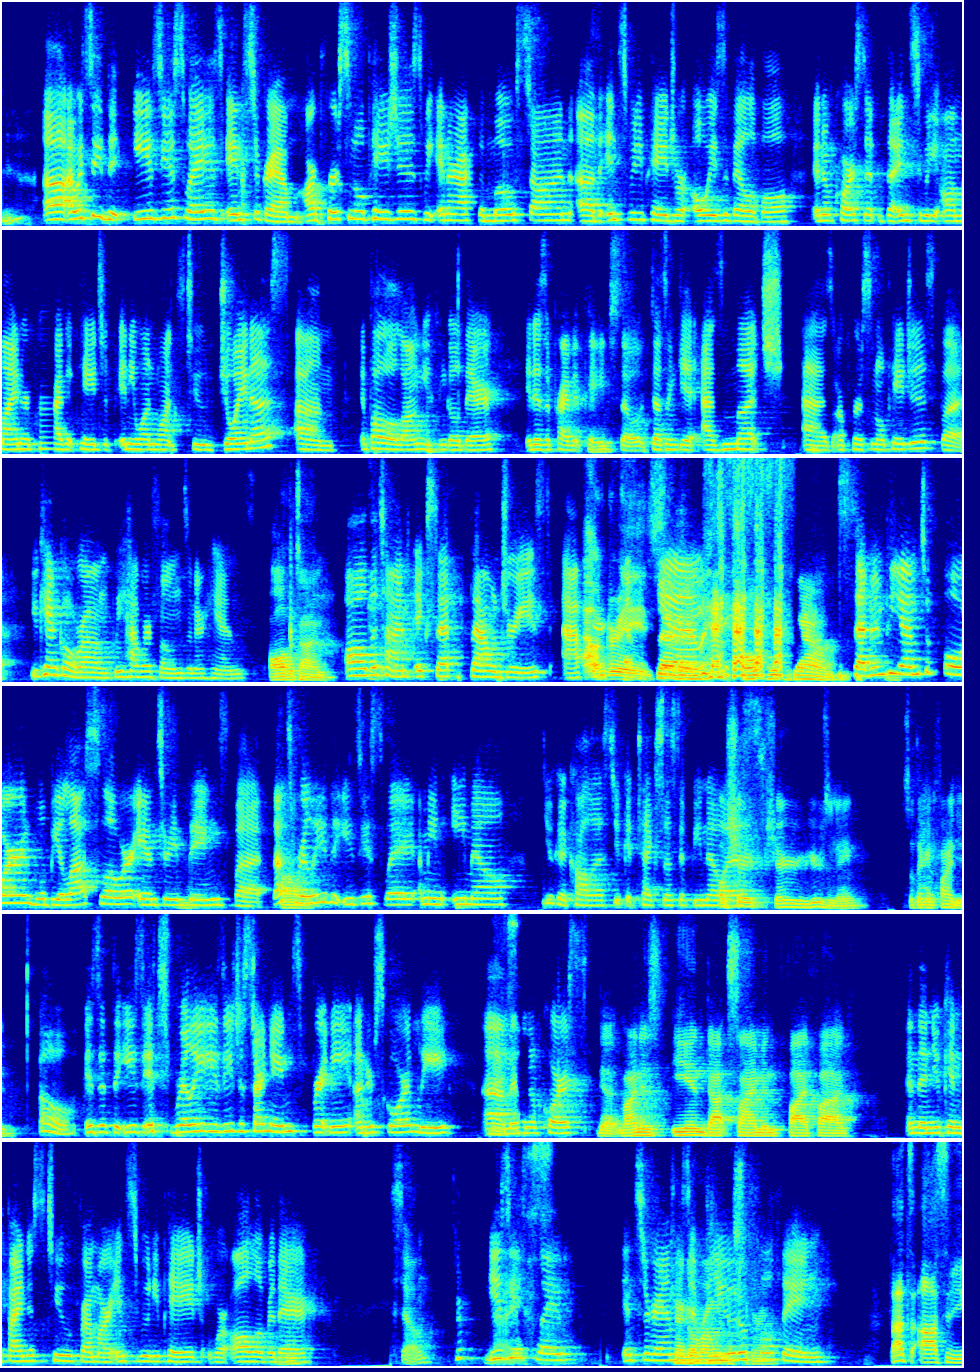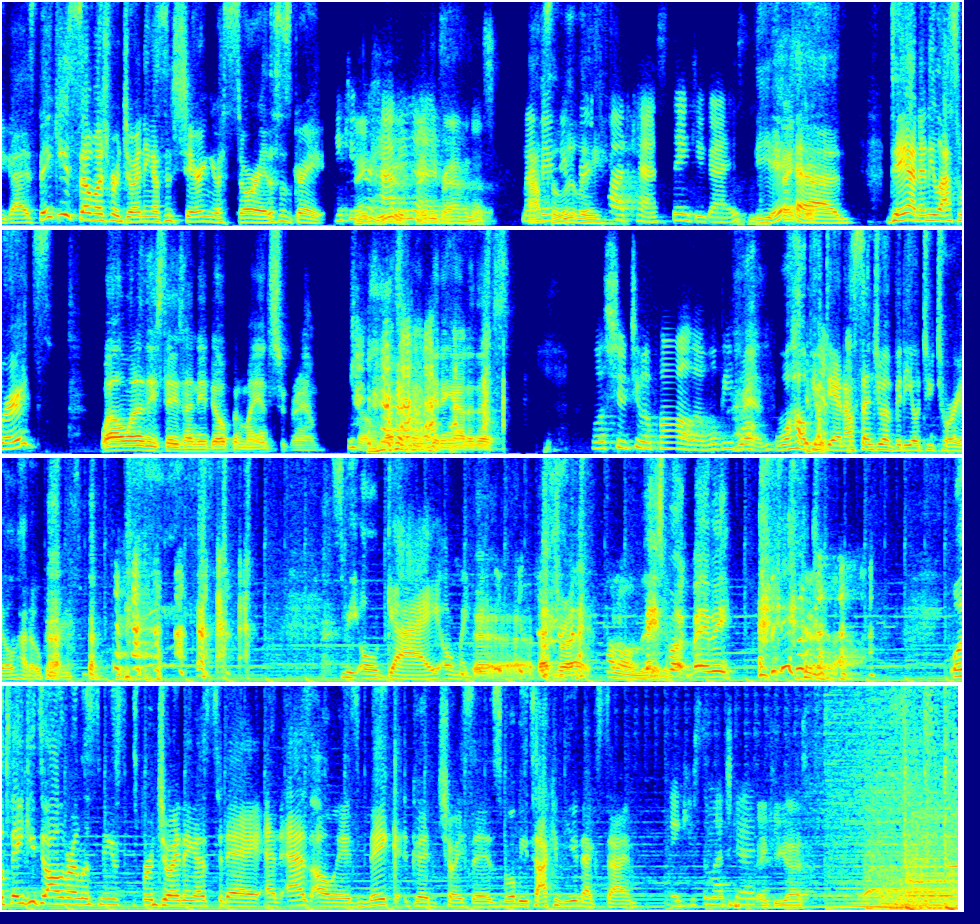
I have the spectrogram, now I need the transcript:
Uh, I would say the easiest way is Instagram. Our personal pages we interact the most on. Uh, the Insta Booty page we're always available, and of course the, the Insta Booty online or private page. If anyone wants to join us um, and follow along, you can go there. It is a private page, so it doesn't get as much as our personal pages, but you can't go wrong. We have our phones in our hands all the time. all the time, except boundaries after Boundaries. 7 p.m. Seven. Down. 7 p.m. to 4. We'll be a lot slower answering things, but that's Um, really the easiest way. I mean, email, you could call us, you could text us if you know Oh, us. share share your username so they can find you. Oh, is it the easy? It's really easy. Just our names, Brittany underscore Lee. Um, Nice. And then, of course, Yeah, mine is Ian.Simon55. and then you can find us too from our Insta Booty page. We're all over there. So, Yep. easiest Nice. way. Instagram Can't is a beautiful Instagram. thing. That's awesome, you guys. Thank you so much for joining us and sharing your story. This is great. Thank you Thank for you. having us. Thank you for having us. My Absolutely. very first podcast. Thank you guys. Yeah. Dan, any last words? Well, one of these days I need to open my Instagram. So that's what I'm getting out of this. We'll shoot you a follow. We'll be We'll, friends. we'll help you, Dan. I'll send you a video tutorial of how to open your Instagram. Sweet old guy. Oh my god. Yeah, that's right. Not on there. Facebook, baby. Well, thank you to all of our listeners for joining us today. And as always, make good choices. We'll be talking to you next time. Thank you so much, guys. Thank you guys.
